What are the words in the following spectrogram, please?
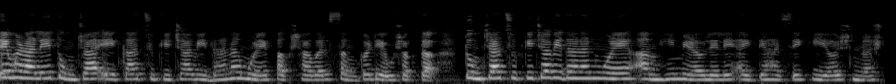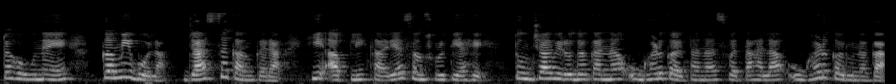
ते म्हणाले तुमच्या एका चुकीच्या विधानामुळे पक्षावर संकट येऊ शकतं. तुमच्या चुकीच्या विधानांमुळे आम्ही मिळवलेले ऐतिहासिक यश नष्ट होऊ नये. कमी बोला जास्त काम करा. ही आपली कार्यसंस्कृती आहे. तुमच्या विरोधकांना उघड करताना स्वतःला उघड करू नका.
